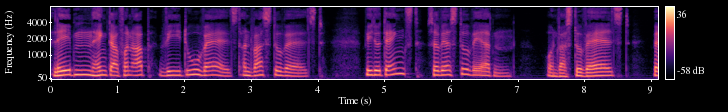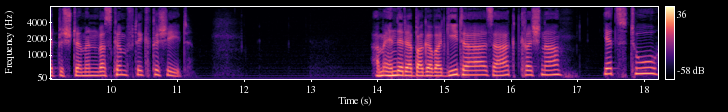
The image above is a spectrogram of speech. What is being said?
Leben hängt davon ab, wie du wählst und was du wählst. Wie du denkst, so wirst du werden. Und was du wählst, wird bestimmen, was künftig geschieht. Am Ende der Bhagavad Gita sagt Krishna, jetzt tu,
